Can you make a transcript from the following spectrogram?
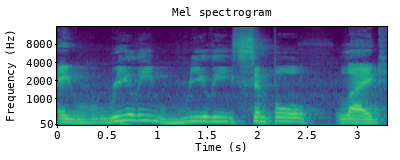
a really, really simple, like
